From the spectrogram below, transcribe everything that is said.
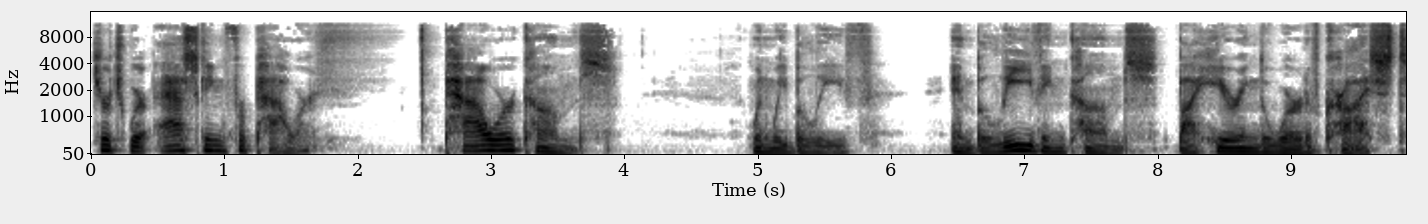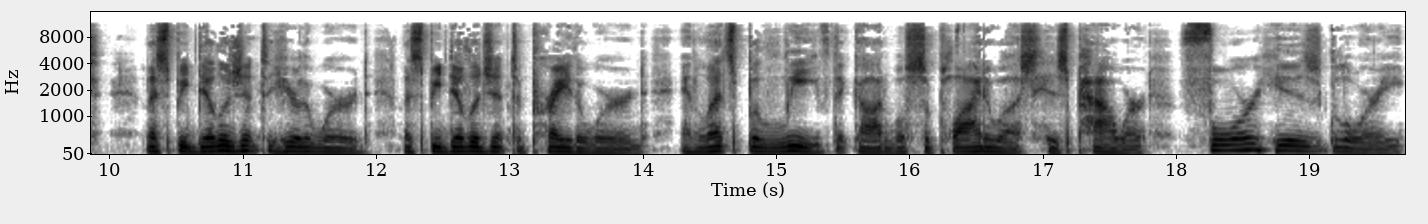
Church, we're asking for power. Power comes when we believe, and believing comes by hearing the word of Christ. Let's be diligent to hear the word. Let's be diligent to pray the word. And let's believe that God will supply to us his power for his glory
